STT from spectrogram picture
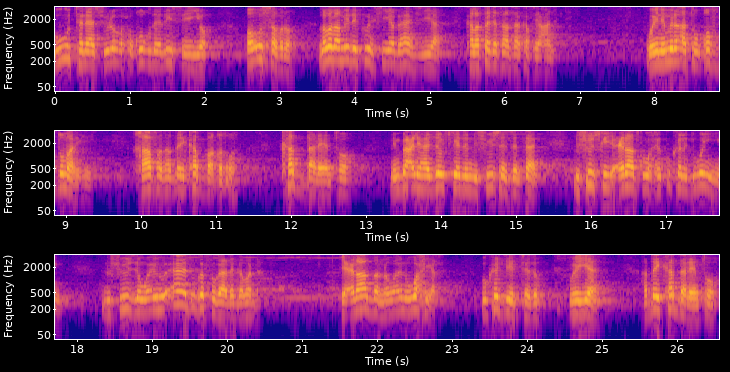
uu u tanaasulo oo xuquuqdeedii siiyo oo u sabro. Labadaa miday ku heshiiyaanba ha heshiiyaan. Kala taga saasaa ka fiican. Wayn imra'atun qof dumarihi khaafad hadday ka baqdo ka dareento min baclihaa zawjkeeda nushuusan santaag. Nushuuska iyo waxay ku kala duwan yihiin. Nushuusan waa inuu aada uga fogaado gabadha. Icraadanna waa inuu wax yar uu ka jeedsado weeyaan. Hadday ka dareento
